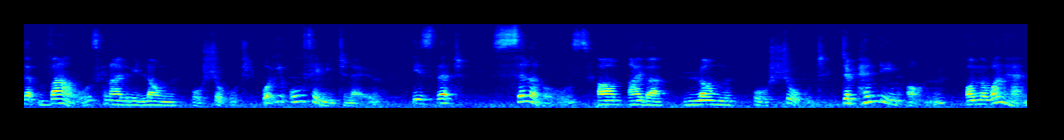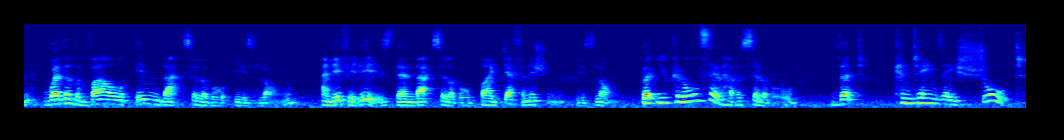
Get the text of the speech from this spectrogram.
that vowels can either be long or short. What you also need to know is that syllables are either long or short, depending on, on the one hand, whether the vowel in that syllable is long, and if it is, then that syllable by definition is long. But you can also have a syllable that contains a short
